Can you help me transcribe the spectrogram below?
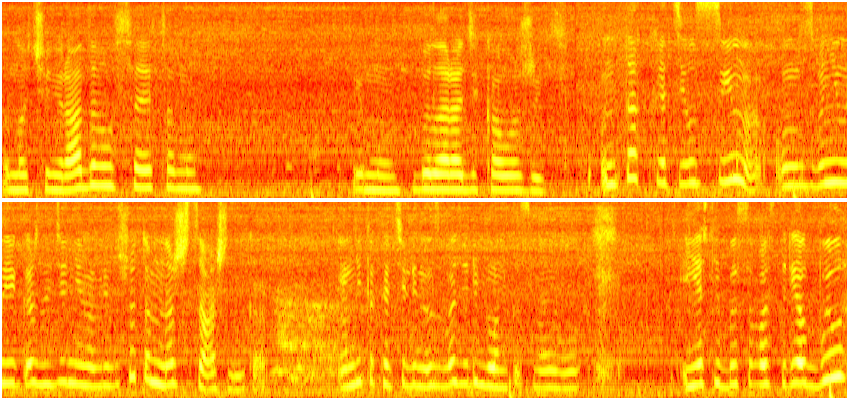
Он очень радовался этому. Ему было ради кого жить. Он так хотел сына, он звонил ей каждый день и говорил, что там наш Сашенька. Они так хотели назвать ребенка своего. И если бы самострел был,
